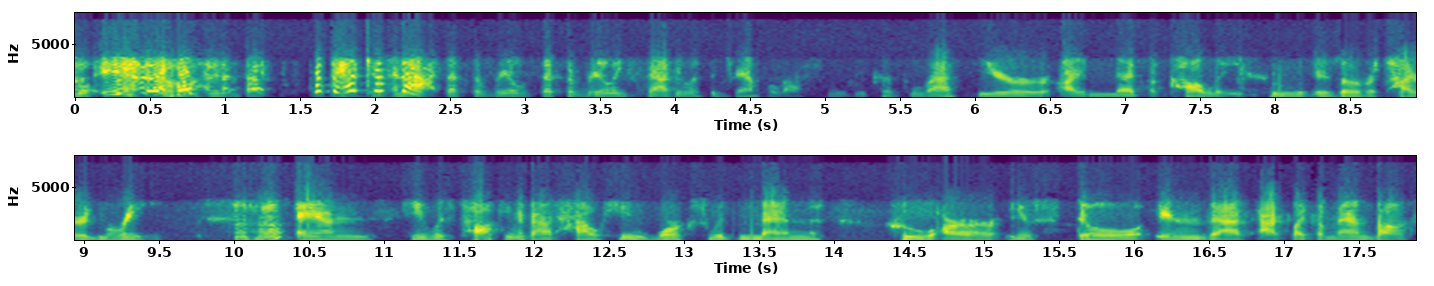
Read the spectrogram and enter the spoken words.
well, you know and that, that, what the heck is and that? That's, that's a real that's a really fabulous example actually because last year I met a colleague who is a retired Marine Mm-hmm. And he was talking about how he works with men who are you know still in that act like a man box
